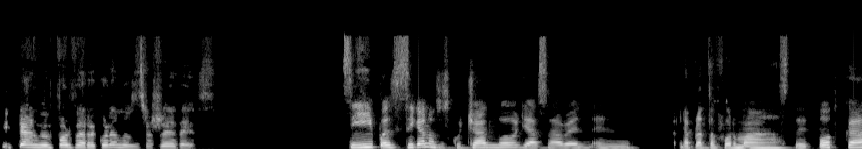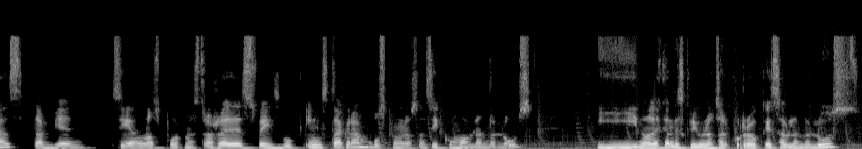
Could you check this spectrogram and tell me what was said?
Y Carmen, porfa, recuérdanos nuestras redes. Sí, pues síganos escuchando, ya saben, en la plataforma de podcast. También síganos por nuestras redes Facebook, Instagram. Búsquenos así como Hablando Luz. Y no dejen de escribirnos al correo que es hablando luz,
